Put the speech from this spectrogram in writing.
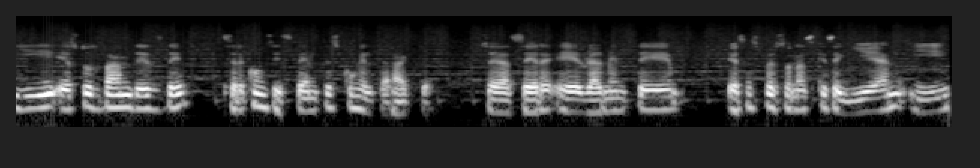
Y estos van desde ser consistentes con el carácter, o sea, ser eh, realmente esas personas que se guían y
